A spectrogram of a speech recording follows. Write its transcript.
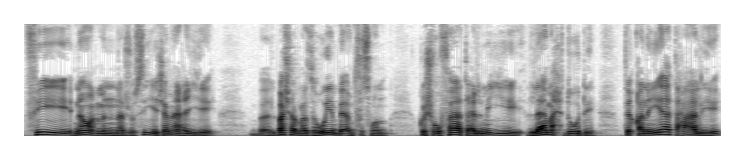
في نوع من النرجسية جماعية البشر مزهوين بأنفسهم كشوفات علمية لا محدودة تقنيات عالية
